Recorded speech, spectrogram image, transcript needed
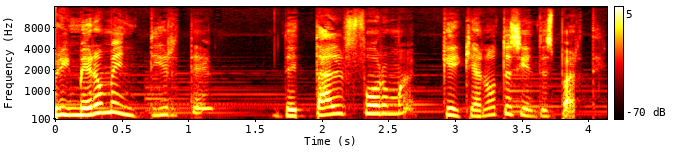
primero mentirte de tal forma que ya no te sientes parte.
